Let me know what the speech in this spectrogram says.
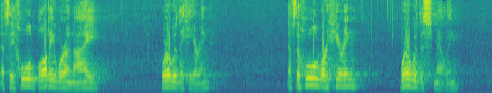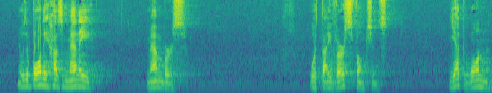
If the whole body were an eye, where would the hearing? If the whole were hearing, where would the smelling? You know, the body has many members with diverse functions, yet one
